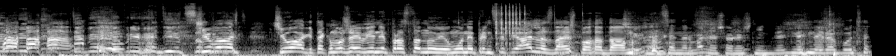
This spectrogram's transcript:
Говорит, Тебе это пригодится. Чувак, чувак, так може він і просто, ну, йому не принципіально, знаєш, по годам. Це нормально, що ручник не, не працює.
